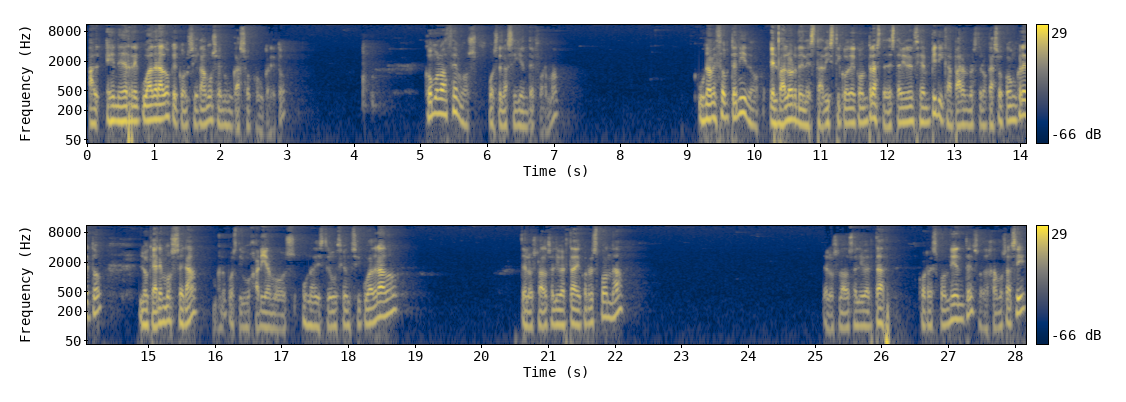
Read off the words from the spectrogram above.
al nr cuadrado que consigamos en un caso concreto. ¿Cómo lo hacemos? Pues de la siguiente forma. Una vez obtenido el valor del estadístico de contraste de esta evidencia empírica para nuestro caso concreto, lo que haremos será, bueno, pues dibujaríamos una distribución chi cuadrado de los grados de libertad que corresponda, de los grados de libertad correspondientes, lo dejamos así,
